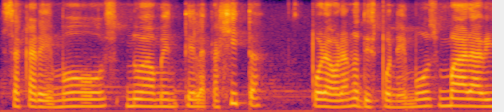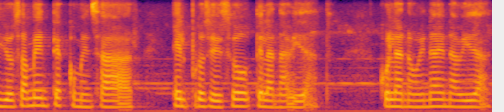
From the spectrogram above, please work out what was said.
sacaremos nuevamente la cajita. Por ahora nos disponemos maravillosamente a comenzar el proceso de la Navidad, con la novena de Navidad.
